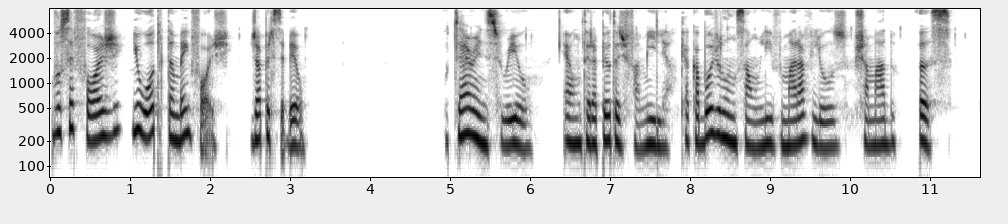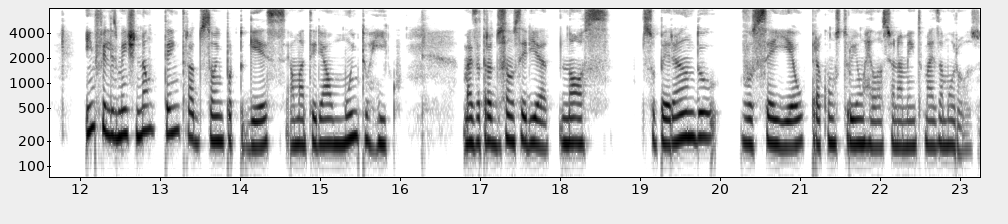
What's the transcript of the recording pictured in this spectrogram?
você foge e o outro também foge. Já percebeu? O Terence Real é um terapeuta de família que acabou de lançar um livro maravilhoso chamado Us Infelizmente não tem tradução em português, é um material muito rico, mas a tradução seria nós, superando você e eu para construir um relacionamento mais amoroso.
